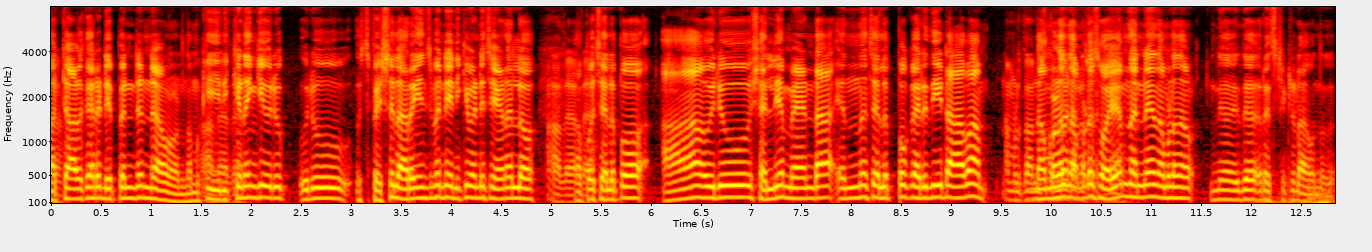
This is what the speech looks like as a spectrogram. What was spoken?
മറ്റാൾക്കാരെ ഡിപ്പെൻഡന്റ് ആവണം. നമുക്ക് ഇരിക്കണമെങ്കിൽ ഒരു ഒരു സ്പെഷ്യൽ അറേഞ്ച്മെന്റ് എനിക്ക് വേണ്ടി ചെയ്യണമല്ലോ അപ്പൊ അപ്പോൾ ചിലപ്പോൾ ആ ഒരു ശല്യം വേണ്ട എന്ന് ചിലപ്പോൾ കരുതിയിട്ടാവാം നമ്മൾ നമ്മൾ നമ്മുടെ സ്വയം തന്നെ നമ്മൾ ഇത് റെസ്ട്രിക്റ്റഡ് ആവുന്നത്.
